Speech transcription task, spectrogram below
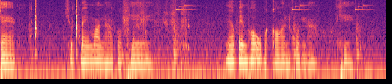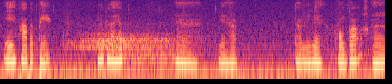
แจกชุดไดมอนด์นะครับ โอเคเนี่ก็เป็นพวกอุปกรณ์คนนะโอเค เอ๊ะ ภาพแปลกๆ ไม่เป็นไรครับ อ่า เนี่ยครับ ตามนี้เลย ผมก็ เอ่อ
